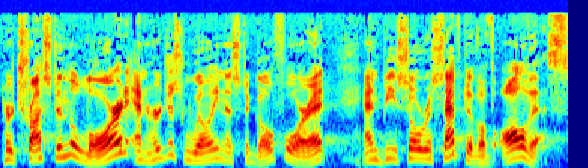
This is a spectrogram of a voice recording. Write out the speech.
Her trust in the Lord and her just willingness to go for it and be so receptive of all this.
